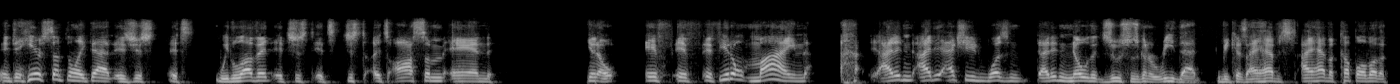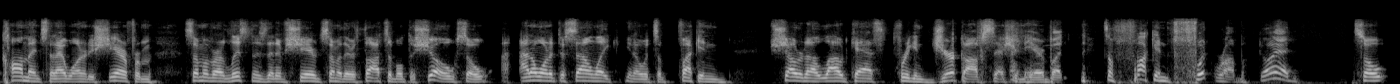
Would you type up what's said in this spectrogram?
and to hear something like that is just it's we love it. It's just it's just it's awesome, and you know if if if you don't mind. I didn't. I actually wasn't. I didn't know that Zeus was going to read that because I have. I have a couple of other comments that I wanted to share from some of our listeners that have shared some of their thoughts about the show. So I- don't want it to sound like you know it's a fucking Shout It Out Loudcast friggin' jerk off session here. But it's a fucking foot rub. Go ahead. so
